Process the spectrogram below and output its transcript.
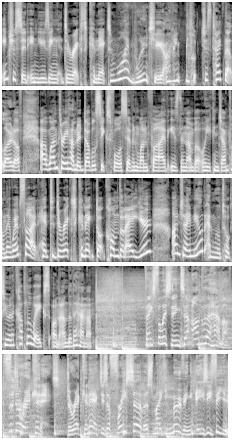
interested in using Direct Connect. And why wouldn't you? I mean, look, just take that load off. Uh, 1300 664 715 is the number, or you can jump on their website. Head to directconnect.com.au. I'm Jane Nield, and we'll talk to you in a couple of weeks on Under the Hammer. Thanks for listening to Under the Hammer for Direct Connect. Direct Connect is a free service making moving easy for you.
